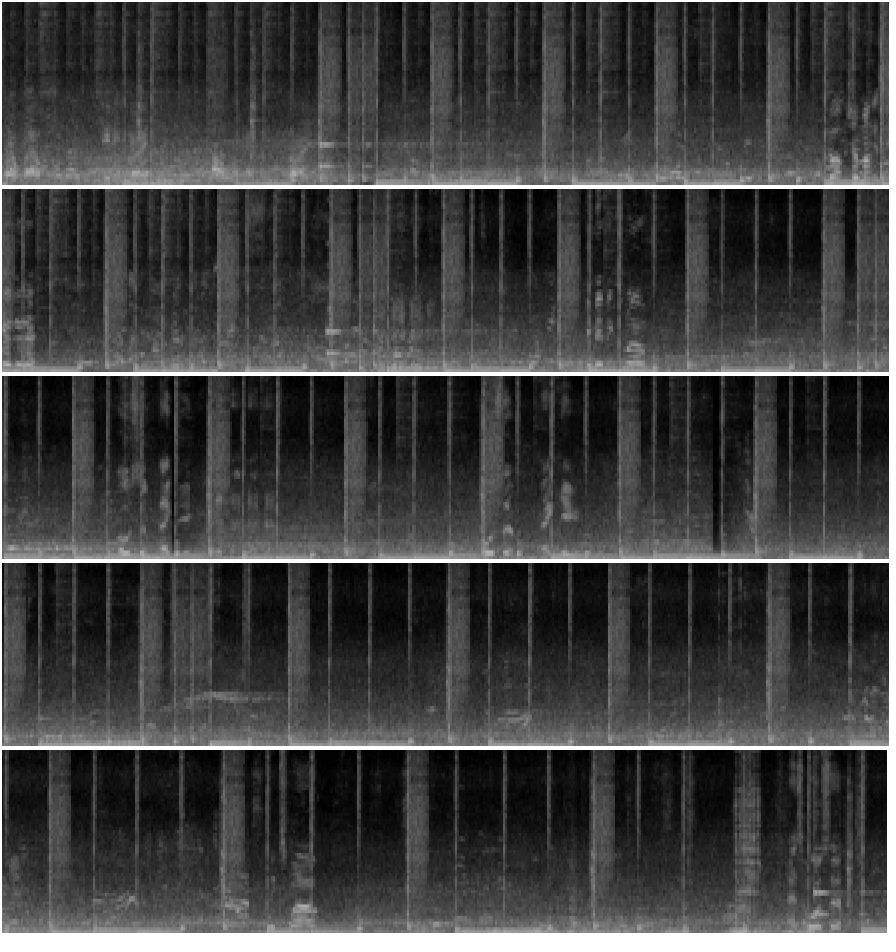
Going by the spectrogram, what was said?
12 valve. Unit going. Oh, okay. Sorry. Go up to go, go, go. Give me a big smile. Awesome, thank you. awesome, thank you. Smile. That's awesome.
